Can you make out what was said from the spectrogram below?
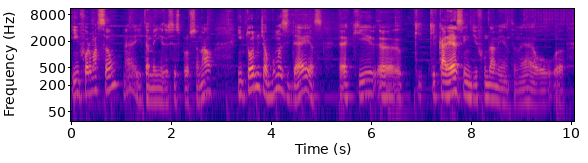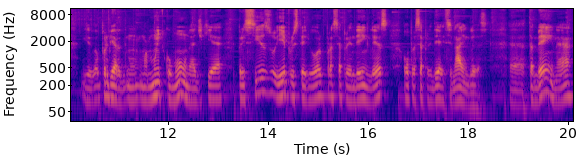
em formação né, e também em exercício profissional, em torno de algumas ideias é, que, é, que, que, carecem de fundamento. Né? Ou, uh, o primeiro, uma muito comum, né, de que é preciso ir para o exterior para se aprender inglês ou para se aprender a ensinar inglês. É, também, né,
